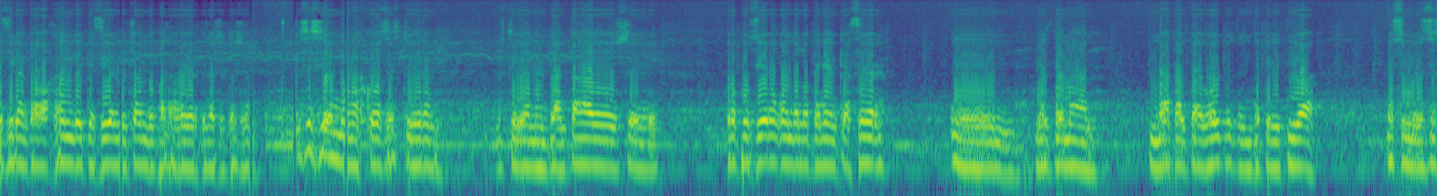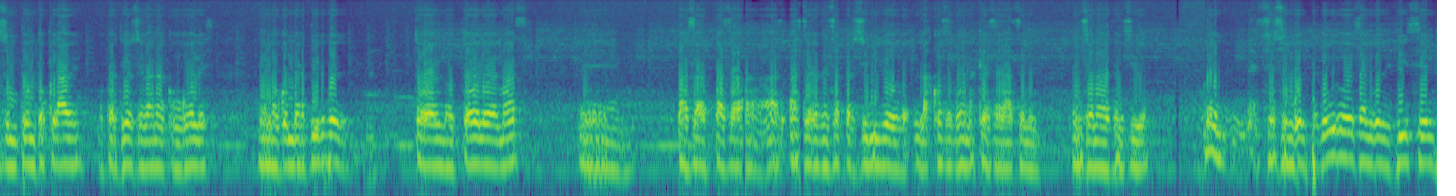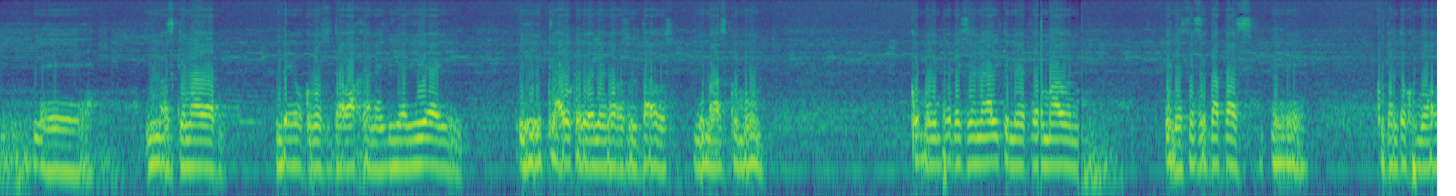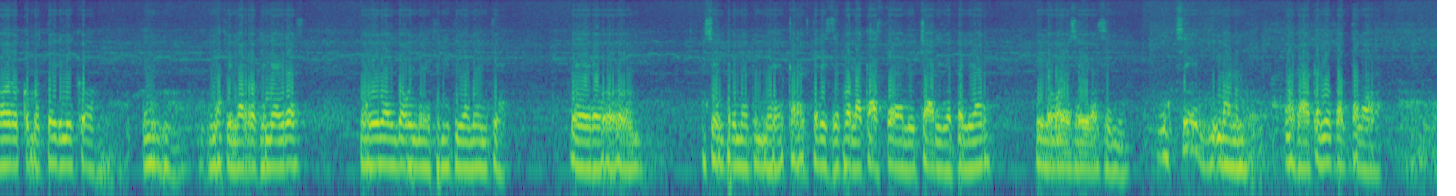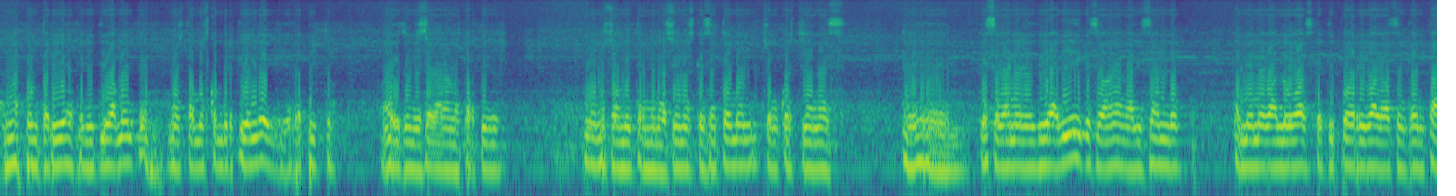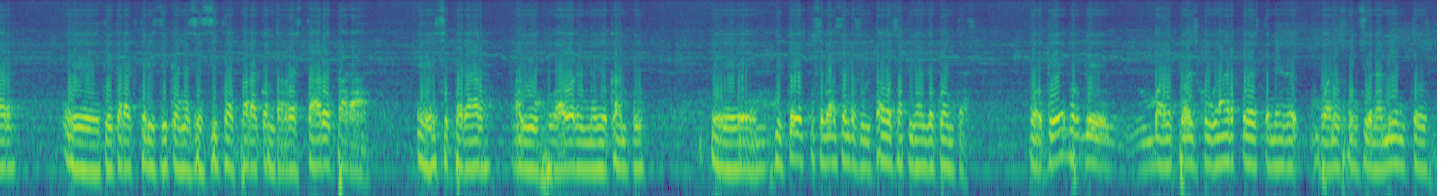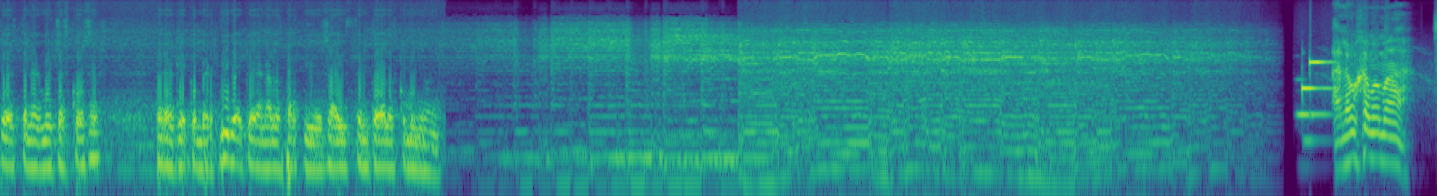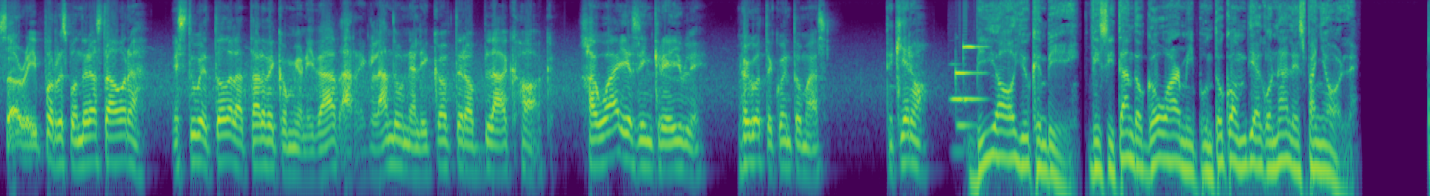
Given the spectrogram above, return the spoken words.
que sigan trabajando y que sigan luchando para revertir la situación. Pues hicieron buenas cosas, estuvieron, estuvieron implantados, eh, propusieron cuando lo tenían que hacer. Eh, el tema de la falta de gol, pues en definitiva, es un- ese es un punto clave. Los partidos se ganan con goles. En lo convertir, pues todo lo, todo lo demás eh, pasa, pasa a, a ser desapercibido las cosas buenas que se hacen en, en zona defensiva. Bueno, ese es un golpe duro, es algo difícil. eh, más que nada veo cómo se trabaja en el día a día y, claro que duelen los resultados. Y más como, como un profesional que me he formado en, estas etapas, eh, tanto como jugador como técnico en, las filas rojinegras, me duele el doble definitivamente. Pero siempre me, me por la casta de luchar y de pelear y voy a seguir haciendo. Sí, bueno, acá, acá nos falta la, la puntería definitivamente, nos estamos convirtiendo y repito, ahí es donde se ganan los partidos. No son determinaciones que se toman, son cuestiones eh, que se dan en el día a día y que se van analizando. También evalúas qué tipo de rival vas a enfrentar, eh, qué características necesitas para contrarrestar o para eh, superar a algún jugador en medio campo. Y todo esto se basa en resultados a final de cuentas. ¿Por qué? Porque bueno, puedes jugar, puedes tener buenos funcionamientos, puedes tener muchas cosas, pero hay que convertir y hay que ganar los partidos. Ahí están todas las comuniones. Aloha mamá. Sorry por responder hasta ahora. Estuve toda la tarde con mi unidad arreglando un helicóptero Black Hawk. Hawái es increíble. Luego te cuento más. Te quiero. Be All You Can Be, visitando goarmy.com diagonal español.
